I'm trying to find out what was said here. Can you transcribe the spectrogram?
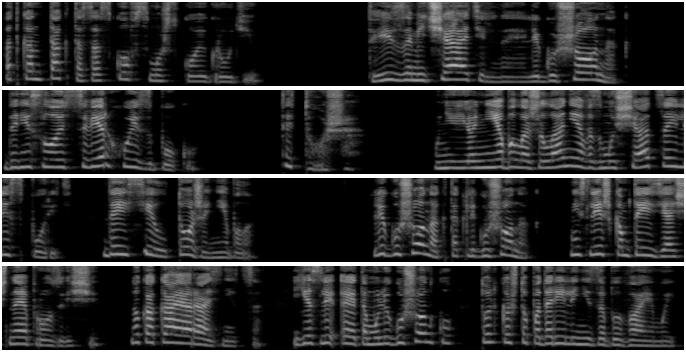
от контакта сосков с мужской грудью. «Ты замечательная, лягушонок!» Донеслось сверху и сбоку. «Ты тоже!» У нее не было желания возмущаться или спорить, да и сил тоже не было. Лягушонок так лягушонок, не слишком-то изящное прозвище, но какая разница, если этому лягушонку только что подарили незабываемый,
